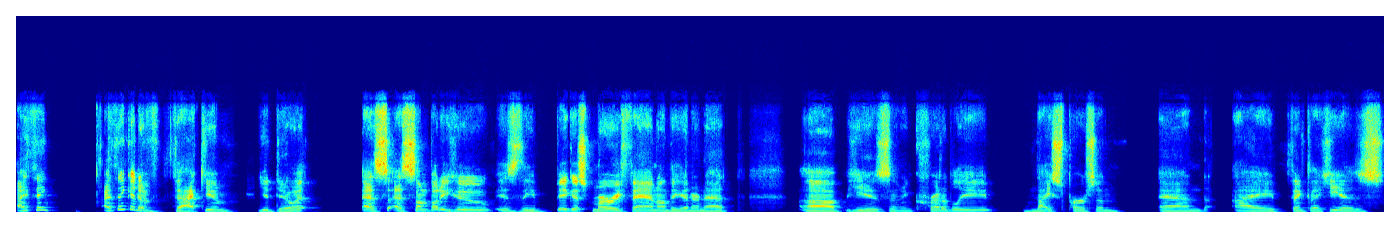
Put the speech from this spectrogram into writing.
I think I think in a vacuum you do it. As as somebody who is the biggest Murray fan on the internet, uh, he is an incredibly nice person, and I think that he is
